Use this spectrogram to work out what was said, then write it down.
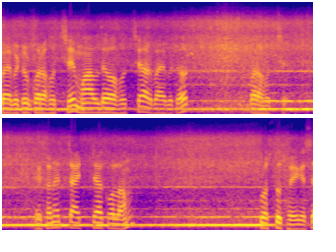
বায়োবেটর করা হচ্ছে, মাল দেওয়া হচ্ছে আর বায়োবেটর করা হচ্ছে। এখানে চারটা কলাম প্রস্তুত হয়ে গেছে,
